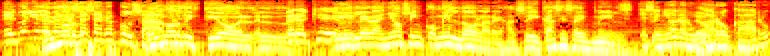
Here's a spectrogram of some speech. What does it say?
que- el dueño debe hacerse responsable. él mordisqueó el, el- Pero es que- y le dañó cinco mil dólares, así, casi seis mil. Eh, señora, era un carro caro.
